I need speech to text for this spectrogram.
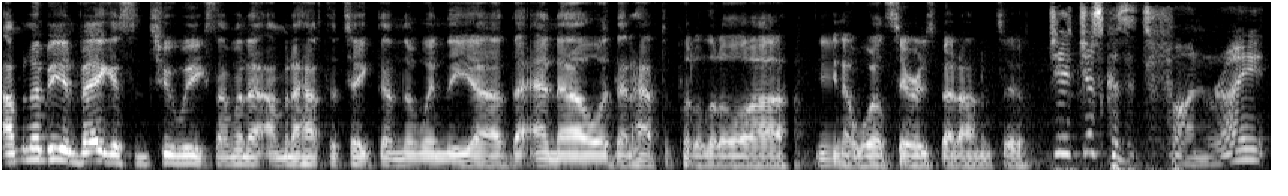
I'm gonna be in vegas in two weeks. I'm gonna i'm gonna have to take them to win the uh the nl and then have to put a little uh you know world series bet on them too. Just because it's fun right?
